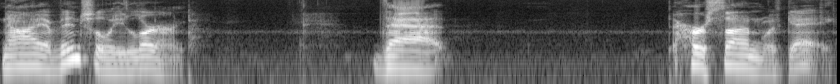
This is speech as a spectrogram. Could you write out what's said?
Now, I eventually learned that her son was gay.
